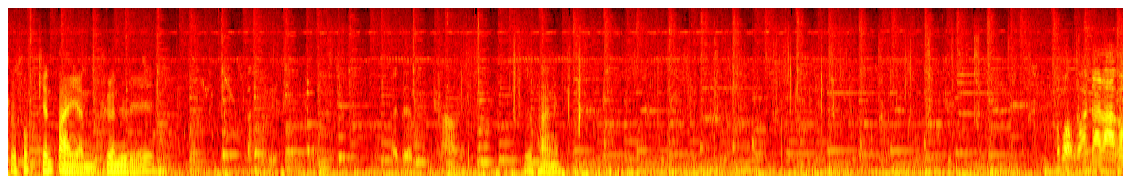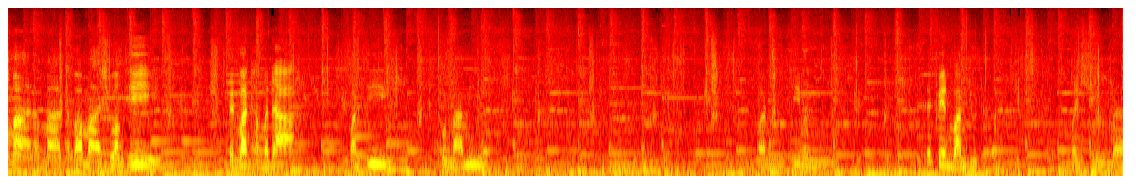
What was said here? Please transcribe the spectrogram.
ก็เขาเขียนไปายอันเพื่อนอยู่เด้ก็คือไปเดินกินข้าวนะเพื่อพานี่ เขาบอกว่าดาราก็มานะมา แต่ว่ามาช่วงที่เป็นวันธรรมดา วันที่คนมาไม่เยอะ วันที่มันไม่เป็นวันหยุดเหรอไปขี่มา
